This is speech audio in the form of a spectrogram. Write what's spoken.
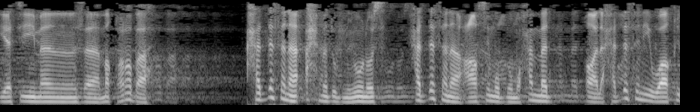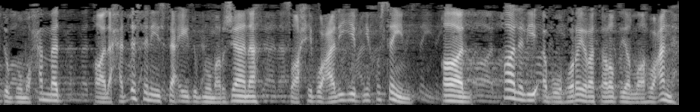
يتيما ذا مقربة. حدثنا أحمد بن يونس حدثنا عاصم بن محمد قال حدثني واقد بن محمد قال حدثني سعيد بن مرجانة صاحب علي بن حسين قال قال لي أبو هريرة رضي الله عنه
